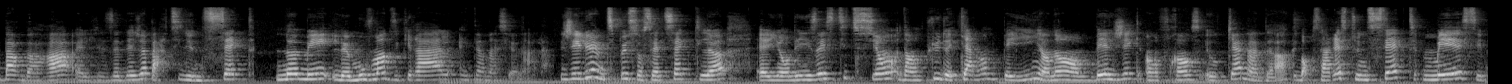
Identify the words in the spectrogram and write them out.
Barbara. Elle faisait déjà partie d'une secte nommée le Mouvement du Graal International. J'ai lu un petit peu sur cette secte-là. Euh, ils ont des institutions dans plus de 40 pays. Il y en a en Belgique, en France et au Canada. Bon, ça reste une secte, mais c'est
